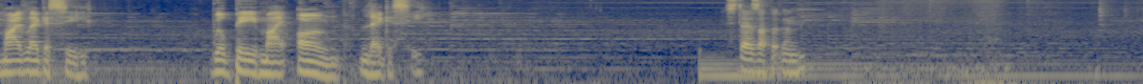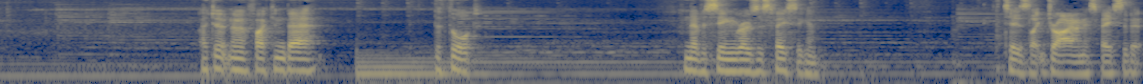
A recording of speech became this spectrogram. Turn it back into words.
My legacy will be my own legacy. He stares up at them. I don't know if I can bear the thought of never seeing Rose's face again. The tears like dry on his face a bit.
